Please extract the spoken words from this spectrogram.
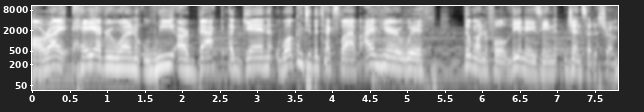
All right. Hey, everyone. We are back again. Welcome to the Text Lab. I'm here with the wonderful, the amazing Jen Soderstrom.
